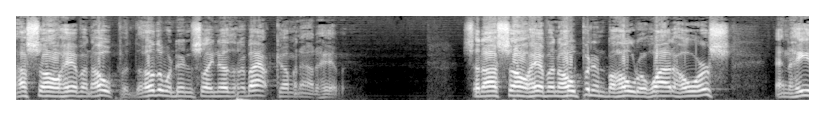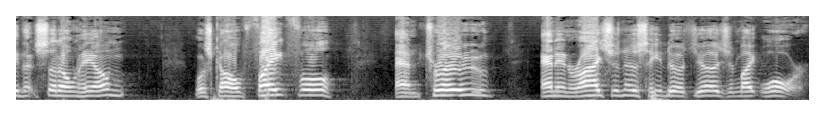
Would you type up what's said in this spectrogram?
I saw heaven open. The other one didn't say nothing about coming out of heaven. said, I saw heaven open, and behold, a white horse, and he that sat on him was called faithful and true, and in righteousness he doeth judge and make war.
